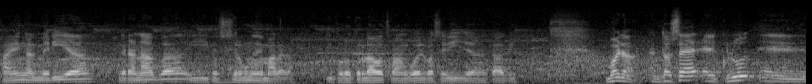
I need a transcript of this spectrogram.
Jaén, Almería, Granada y no sé si alguno de Málaga. Y por otro lado estaban Huelva, Sevilla, Cádiz. Bueno, entonces el club... Eh,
